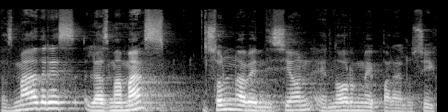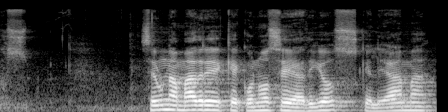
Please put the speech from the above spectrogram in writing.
Las madres, las mamás, son una bendición enorme para los hijos. Ser una madre que conoce a Dios, que le ama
